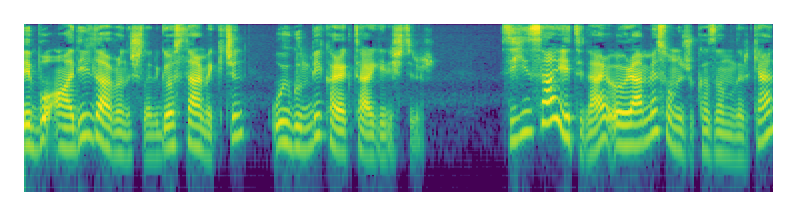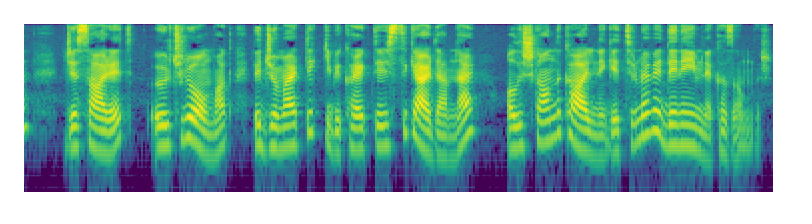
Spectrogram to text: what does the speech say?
ve bu adil davranışları göstermek için uygun bir karakter geliştirir. Zihinsel yetiler öğrenme sonucu kazanılırken cesaret, ölçülü olmak ve cömertlik gibi karakteristik erdemler alışkanlık haline getirme ve deneyimle kazanılır.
